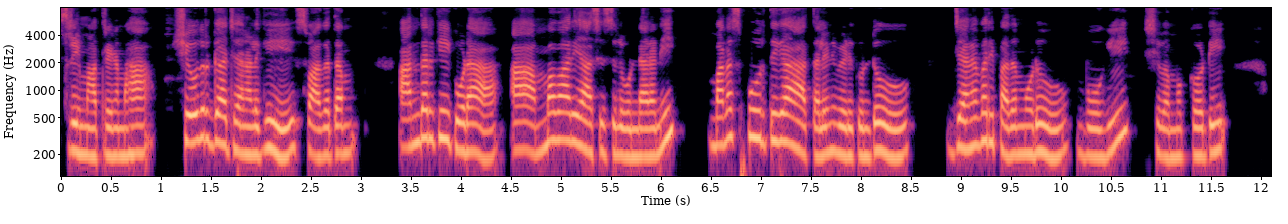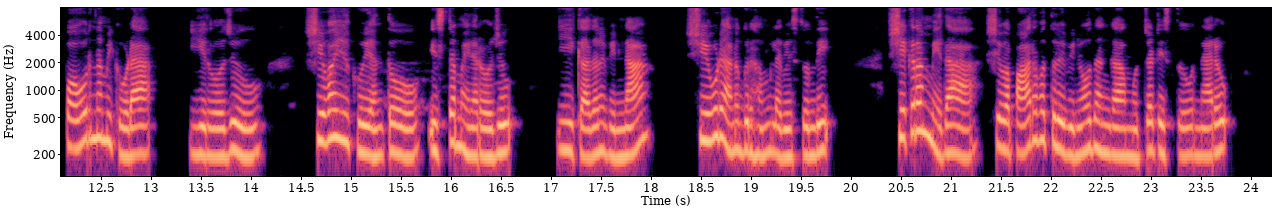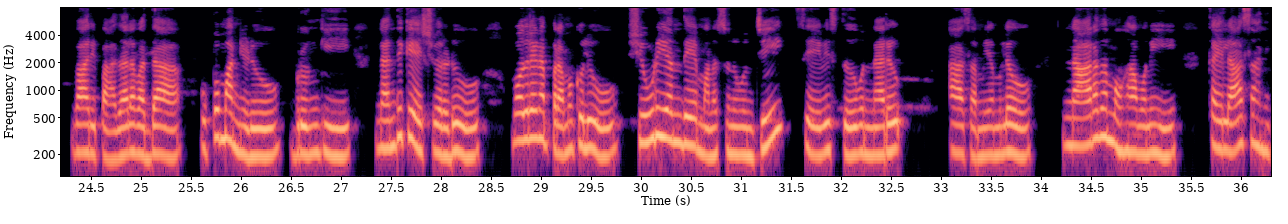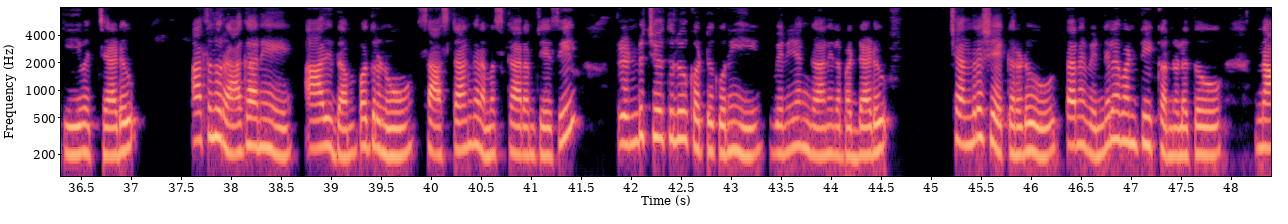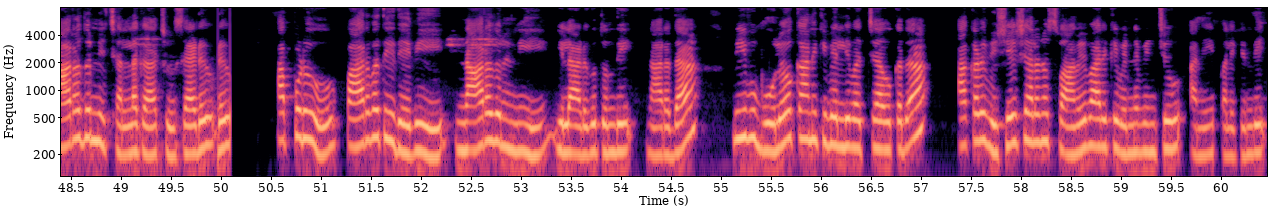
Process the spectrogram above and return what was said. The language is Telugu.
శ్రీమాత్రి నమ. శివదుర్గా ఛానల్కి స్వాగతం. అందరికీ కూడా ఆ అమ్మవారి ఆశీస్సులు ఉండాలని మనస్ఫూర్తిగా ఆ తల్లిని వేడుకుంటూ జనవరి పదమూడు భోగి శివముక్కోటి పౌర్ణమి కూడా ఈరోజు శివయ్యకు ఎంతో ఇష్టమైన రోజు. ఈ కథను విన్నా శివుడి అనుగ్రహం లభిస్తుంది. శిఖరం మీద శివ పార్వతులు వినోదంగా ముచ్చటిస్తూ ఉన్నారు. వారి పాదాల వద్ద ఉపమన్యుడు భృంగి నందికేశ్వరుడు మొదలైన ప్రముఖులు శివుడి అందే మనసును ఉంచి సేవిస్తూ ఉన్నారు. ఆ సమయంలో నారద మహాముని కైలాసానికి వచ్చాడు. అతను రాగానే ఆది దంపతులను సాష్టాంగ నమస్కారం చేసి రెండు చేతులు కట్టుకుని వినయంగా నిలబడ్డాడు. చంద్రశేఖరుడు తన వెన్నెల వంటి కన్నులతో నారదుని చల్లగా చూశాడు. అప్పుడు పార్వతీదేవి నారదుని ఇలా అడుగుతుంది నారదా నీవు భూలోకానికి వెళ్ళి వచ్చావు కదా అక్కడ విశేషాలను స్వామివారికి విన్నవించు అని పలికింది.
